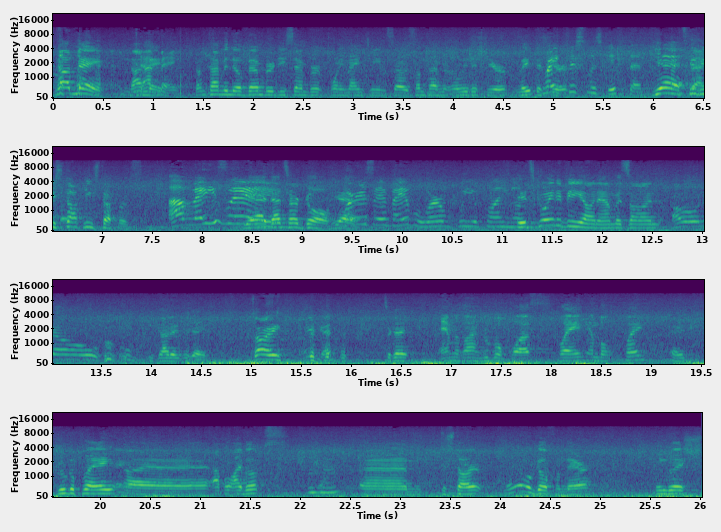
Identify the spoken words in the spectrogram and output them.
Not May. Not, Not May. May. Sometime in November, December of 2019. So sometime early this year, late this Great year. Christmas gift then. Yeah, it's gonna be stocking stuffers. Amazing. Yeah, that's our goal. Yeah. Where is it available? Where were you planning on? It's going to be on Amazon. Oh no! You got it. Okay. Sorry. it's okay. Amazon, Google Plus, Play, Imble Play. Uh, Google Play, There you go. uh, Apple iBooks um, to start, and then we'll go from there. English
